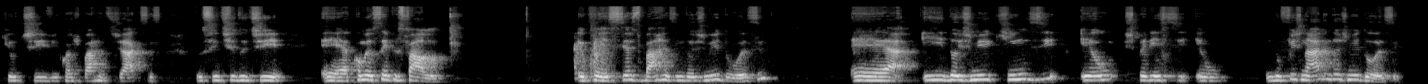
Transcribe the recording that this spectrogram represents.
que eu tive com as barras de Axis, no sentido de, é, como eu sempre falo, eu conheci as barras em 2012, é, e em 2015 eu experienciei, eu não fiz nada em 2012.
